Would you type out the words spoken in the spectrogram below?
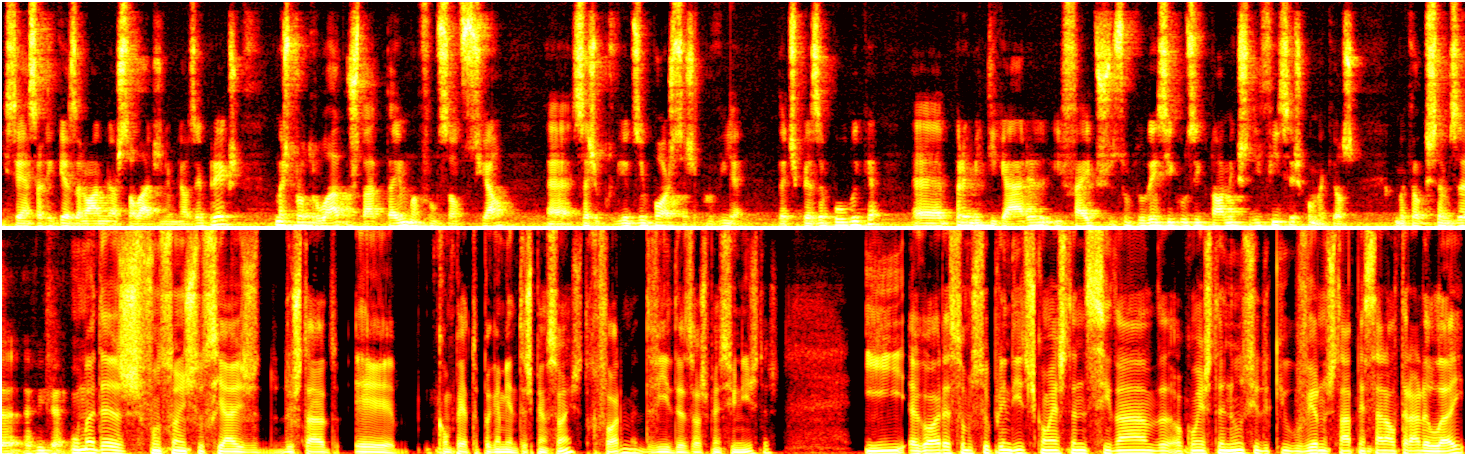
e sem essa riqueza não há melhores salários nem melhores empregos, mas por outro lado o Estado tem uma função social, seja por via dos impostos, seja por via da despesa pública, uh, para mitigar efeitos, sobretudo em ciclos económicos difíceis como aqueles como aquele que estamos a, a viver. Uma das funções sociais do Estado é compete o pagamento das pensões de reforma devidas aos pensionistas e agora somos surpreendidos com esta necessidade ou com este anúncio de que o governo está a pensar alterar a lei,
